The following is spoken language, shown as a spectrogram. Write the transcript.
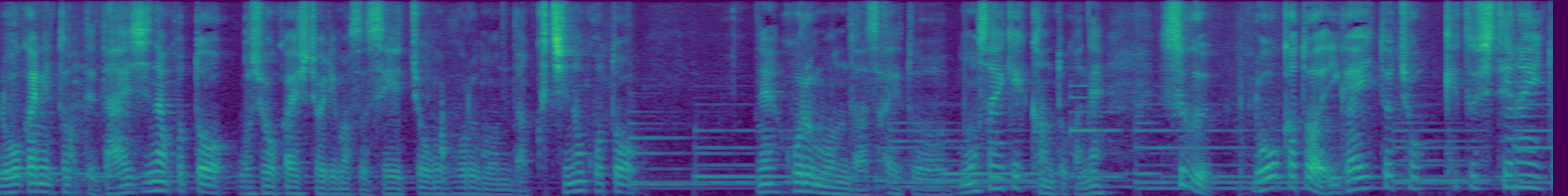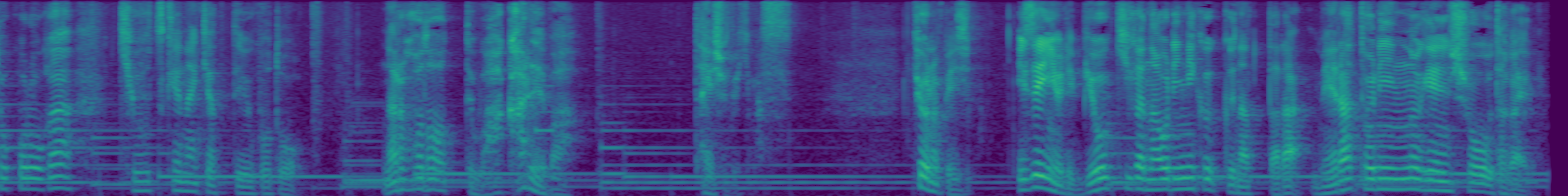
老化にとって大事なことをご紹介しております。成長ホルモンだ。口のこと。ね、ホルモンだ、えっと、毛細血管とかね。すぐ老化とは意外と直結してないところが気をつけなきゃっていうこと。なるほどって分かれば対処できます。今日のページ。以前より病気が治りにくくなったらメラトニンの減少を疑える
